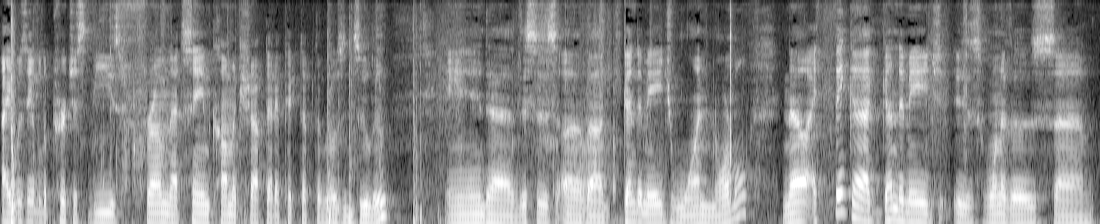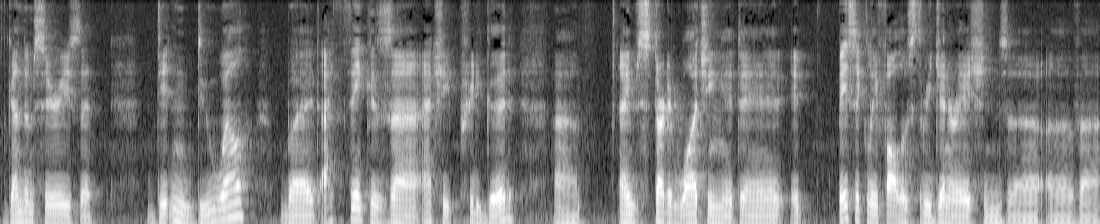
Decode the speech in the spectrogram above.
I was able to purchase these from that same comic shop that I picked up the Rozen Zulu. And uh, this is of uh, Gundam Age 1 Normal. Now, I think uh, Gundam Age is one of those um, Gundam series that didn't do well but I think is uh, actually pretty good. Uh, I started watching it, and it basically follows three generations uh, of uh,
